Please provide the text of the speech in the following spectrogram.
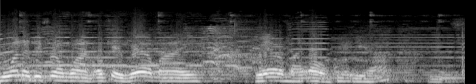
you want a different one? Okay, where am I? Where am I? Oh, here they are. Yes.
